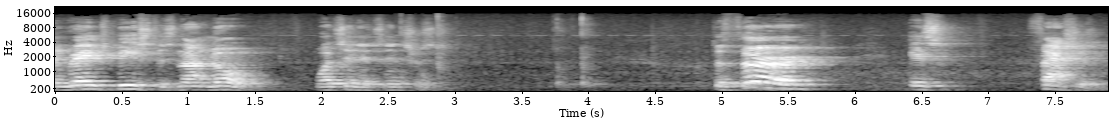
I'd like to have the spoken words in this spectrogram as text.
enraged beast does not know what's in its interest. The third is fascism.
